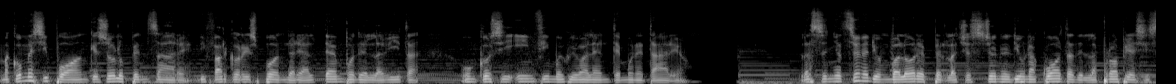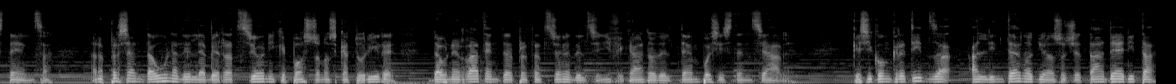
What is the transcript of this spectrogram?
Ma come si può anche solo pensare di far corrispondere al tempo della vita un così infimo equivalente monetario? L'assegnazione di un valore per la cessione di una quota della propria esistenza rappresenta una delle aberrazioni che possono scaturire da un'errata interpretazione del significato del tempo esistenziale, che si concretizza all'interno di una società dedita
